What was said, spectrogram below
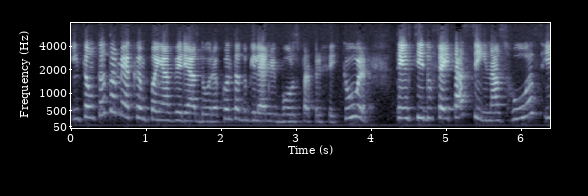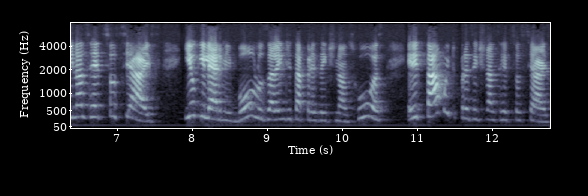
Então, tanto a minha campanha vereadora quanto a do Guilherme Boulos para a prefeitura tem sido feita assim, nas ruas e nas redes sociais. E o Guilherme Boulos, além de estar presente nas ruas, ele está muito presente nas redes sociais.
